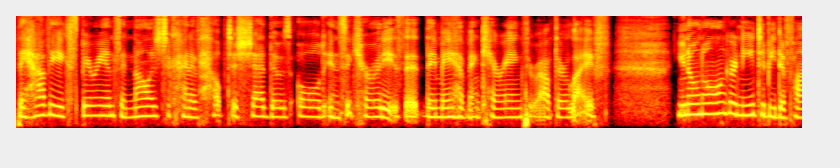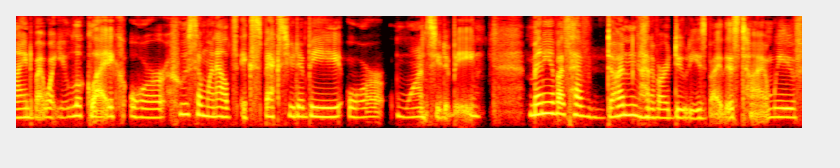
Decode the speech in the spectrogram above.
They have the experience and knowledge to kind of help to shed those old insecurities that they may have been carrying throughout their life. You no longer need to be defined by what you look like or who someone else expects you to be or wants you to be. Many of us have done kind of our duties by this time. We've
